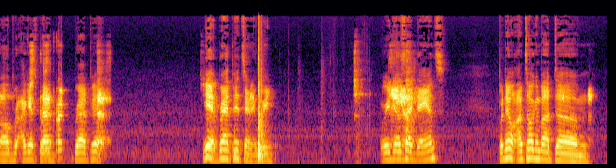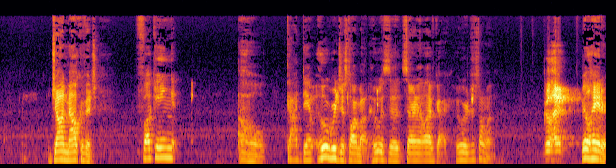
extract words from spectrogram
Well, I guess Brad Brad Pitt. Yeah, Brad Pitt's in it. Where he, where he does that dance. But no, I'm talking about um, John Malkovich. Fucking. Oh, god damn it. Who were we just talking about? Who was the Saturday Night Live guy? Who were we just talking about? Bill Hader. Bill Hader.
